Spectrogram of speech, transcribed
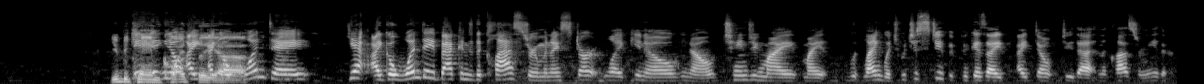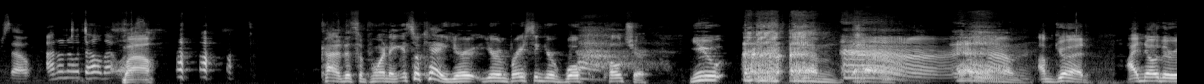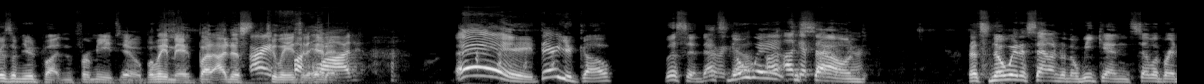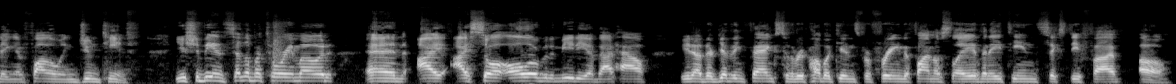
You became it- you know, I, the I go uh, one day. Yeah, I go one day back into the classroom and I start like you know, you know, changing my my language, which is stupid because I I don't do that in the classroom either. So I don't know what the hell that was. Wow. kind of disappointing. It's okay. You're you're embracing your woke culture. You I'm good. I know there is a mute button for me too. Believe me, but I just right, too lazy to hit it. Hey, there you go. Listen, that's no go. way I'll- I'll to get back in sound. That's no way to sound on the weekend celebrating and following Juneteenth. You should be in celebratory mode. And I, I saw all over the media about how you know they're giving thanks to the Republicans for freeing the final slave in 1865. Oh,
